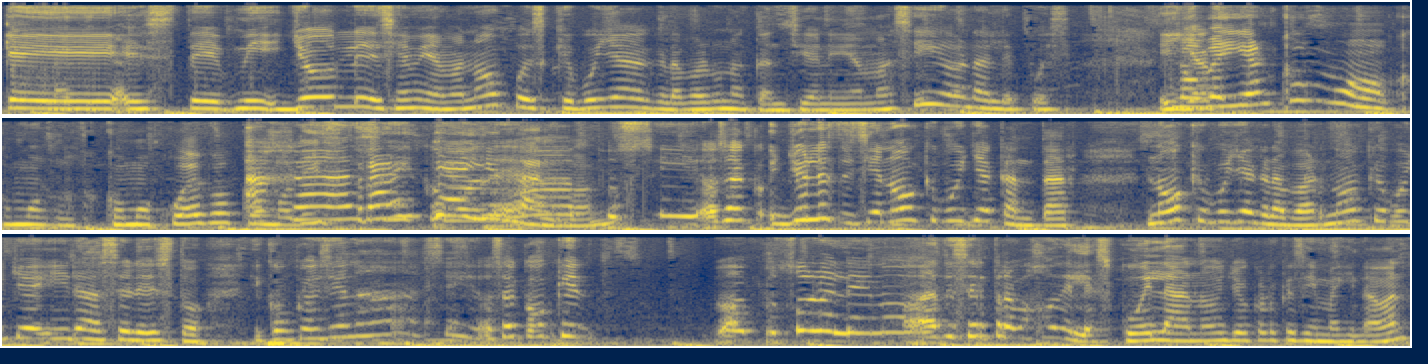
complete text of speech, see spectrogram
que este mi, yo le decía a mi mamá no pues que voy a grabar una canción y mi mamá sí órale pues y lo ya- veían como, como, como juego, como Ajá, sí, distraerte como de, ah, algo, ¿no? pues sí, o sea, yo les decía, no, que voy a cantar, no, que voy a grabar, no, que voy a ir a hacer esto. Y como que decían, ah, sí, o sea, como que, ah, pues órale, ¿no? Ha de ser trabajo de la escuela, ¿no? Yo creo que se imaginaban.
